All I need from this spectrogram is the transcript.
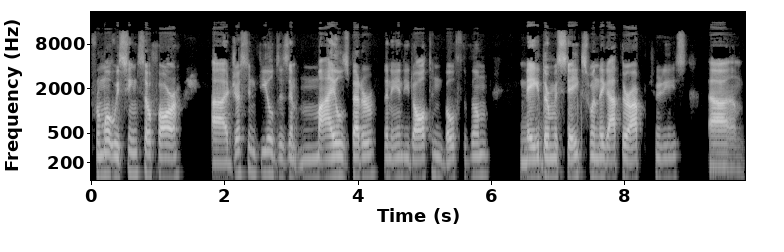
from what we've seen so far, uh, Justin Fields isn't miles better than Andy Dalton. Both of them made their mistakes when they got their opportunities. Um,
